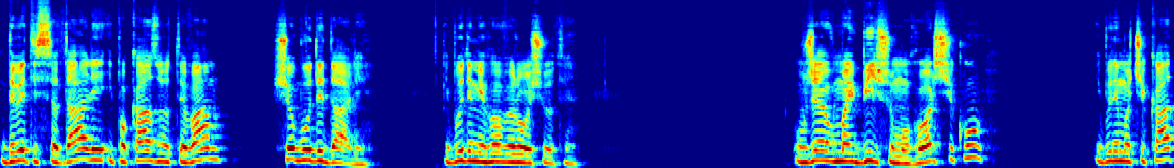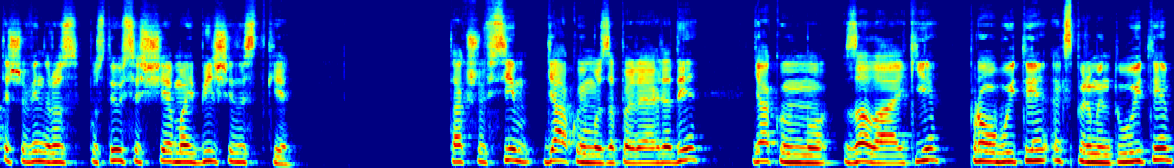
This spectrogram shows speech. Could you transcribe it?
дивитися далі і показувати вам, що буде далі. І будемо його вирощувати. Уже в найбільшому горщику. І будемо чекати, щоб він розпустився ще найбільші листки. Так що всім дякуємо за перегляди. Дякуємо за лайки. Пробуйте, експериментуйте.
